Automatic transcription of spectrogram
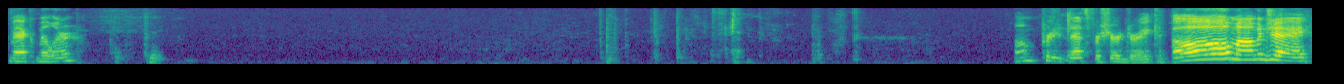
Mac Miller. I'm pretty, that's for sure, Drake. Oh, Mama J.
